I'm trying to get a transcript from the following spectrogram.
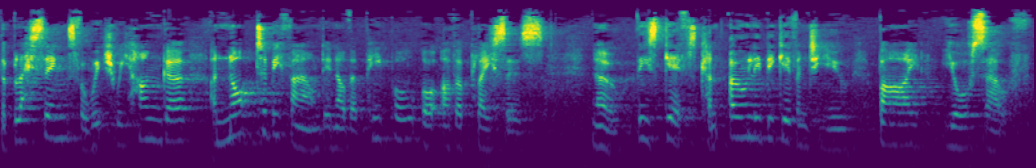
The blessings for which we hunger are not to be found in other people or other places. No, these gifts can only be given to you by yourself.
